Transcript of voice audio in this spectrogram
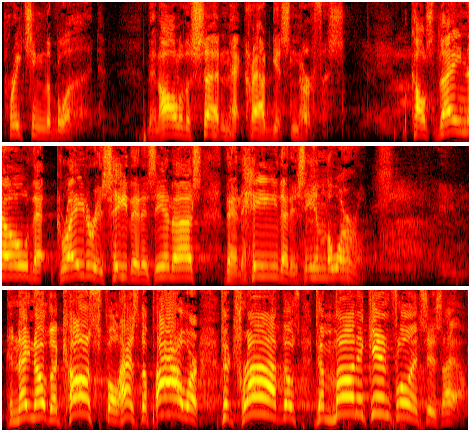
preaching the blood, then all of a sudden that crowd gets nervous because they know that greater is He that is in us than He that is in the world. And they know the gospel has the power to drive those demonic influences out.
